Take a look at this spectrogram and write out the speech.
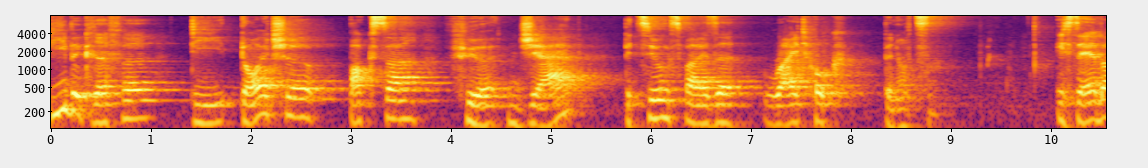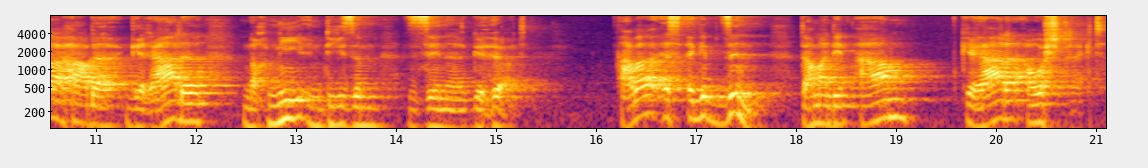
die Begriffe, die deutsche Boxer für Jab bzw. Right Hook benutzen. Ich selber habe gerade noch nie in diesem Sinne gehört. Aber es ergibt Sinn, da man den Arm gerade ausstreckt.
